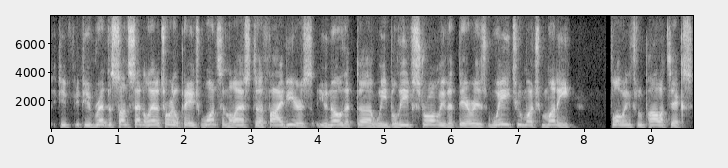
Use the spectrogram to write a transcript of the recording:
if you've, if you've read the Sun Sentinel editorial page once in the last uh, five years, you know that uh, we believe strongly that there is way too much money flowing through politics,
